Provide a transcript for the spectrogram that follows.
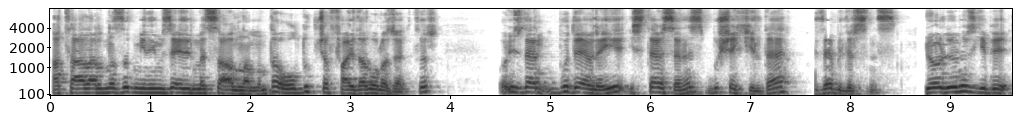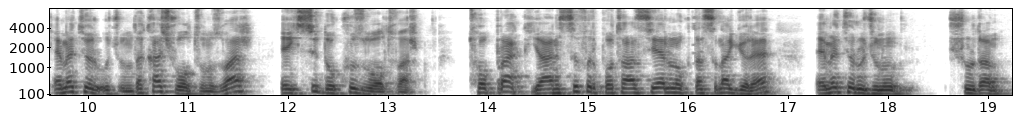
hatalarınızın minimize edilmesi anlamında oldukça faydalı olacaktır. O yüzden bu devreyi isterseniz bu şekilde çizebilirsiniz. Gördüğünüz gibi emetör ucunda kaç voltumuz var? Eksi 9 volt var. Toprak yani sıfır potansiyel noktasına göre emetör ucunu şuradan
